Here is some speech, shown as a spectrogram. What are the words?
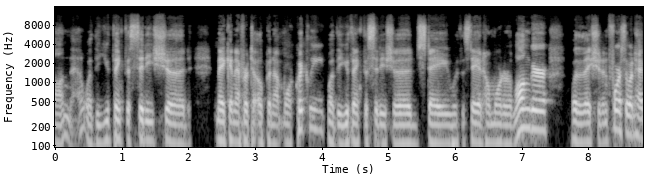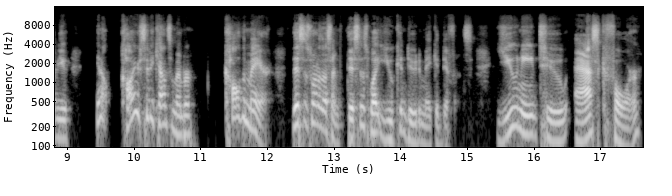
on that, whether you think the city should make an effort to open up more quickly, whether you think the city should stay with the stay at home order longer, whether they should enforce it, what have you, you know, call your city council member, call the mayor. This is one of those times. This is what you can do to make a difference. You need to ask for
